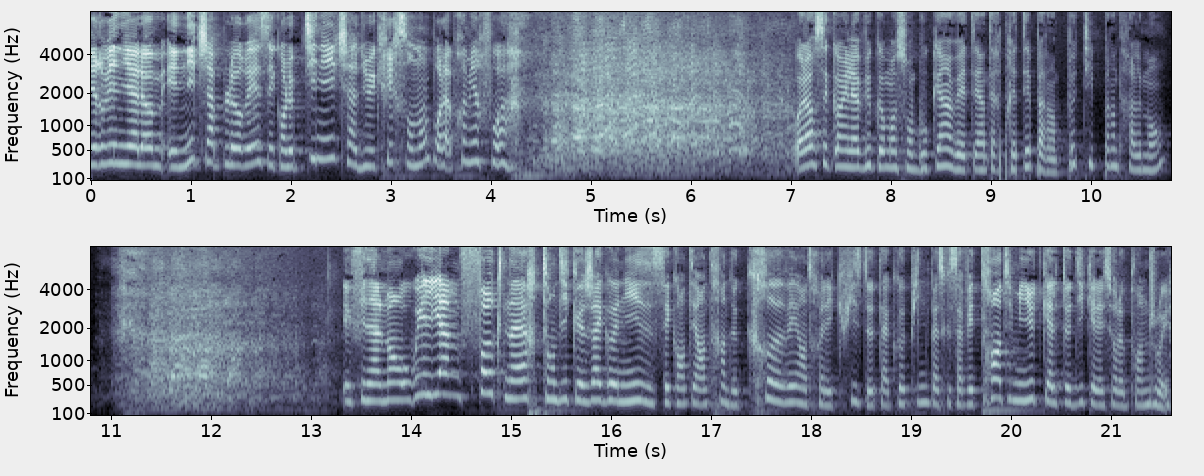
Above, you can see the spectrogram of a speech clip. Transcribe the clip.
Irving Yalom et Nietzsche a pleuré, c'est quand le petit Nietzsche a dû écrire son nom pour la première fois. Ou alors c'est quand il a vu comment son bouquin avait été interprété par un petit peintre allemand. Et finalement, William Faulkner, tandis que j'agonise, c'est quand t'es en train de crever entre les cuisses de ta copine parce que ça fait 30 minutes qu'elle te dit qu'elle est sur le point de jouer.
